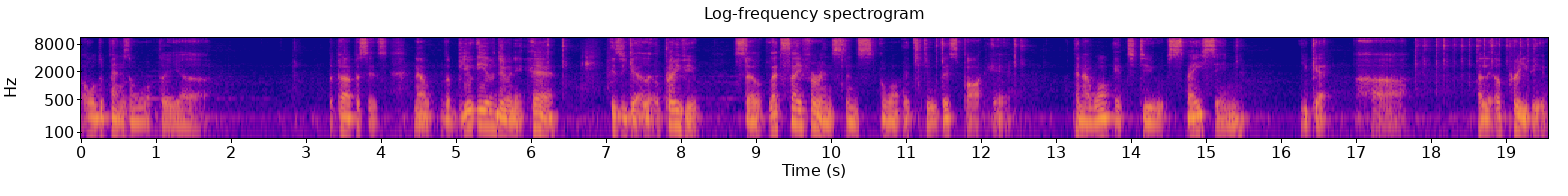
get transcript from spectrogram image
It all depends on what the uh, the purposes. Now, the beauty of doing it here is you get a little preview. So let's say, for instance, I want it to do this part here, and I want it to do spacing. You get uh, a little preview.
